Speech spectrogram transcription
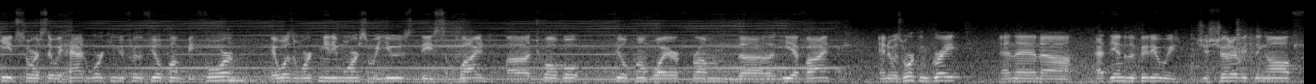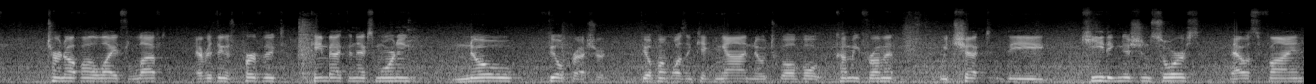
keyed source that we had working for the fuel pump before, it wasn't working anymore, so we used the supplied uh, 12 volt fuel pump wire from the EFI, and it was working great. And then uh, at the end of the video, we just shut everything off, turned off all the lights, left, everything was perfect. Came back the next morning, no fuel pressure. Fuel pump wasn't kicking on, no 12 volt coming from it. We checked the keyed ignition source, that was fine.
